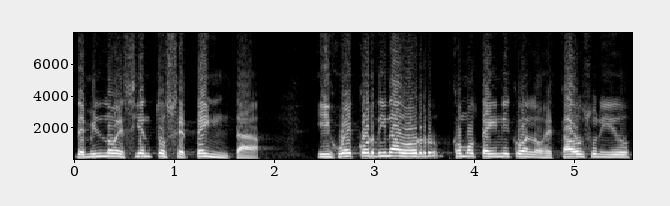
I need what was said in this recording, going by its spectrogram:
de 1970 y fue coordinador como técnico en los Estados Unidos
